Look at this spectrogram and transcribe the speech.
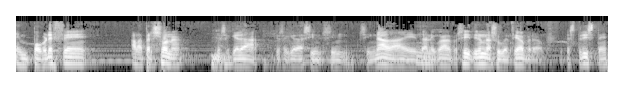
empobrece a la persona que se queda que se queda sin, sin, sin nada y tal y cual. Pues sí, tiene una subvención, pero es triste.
